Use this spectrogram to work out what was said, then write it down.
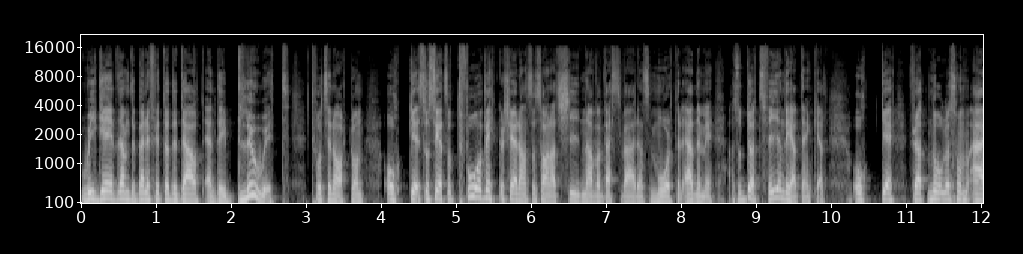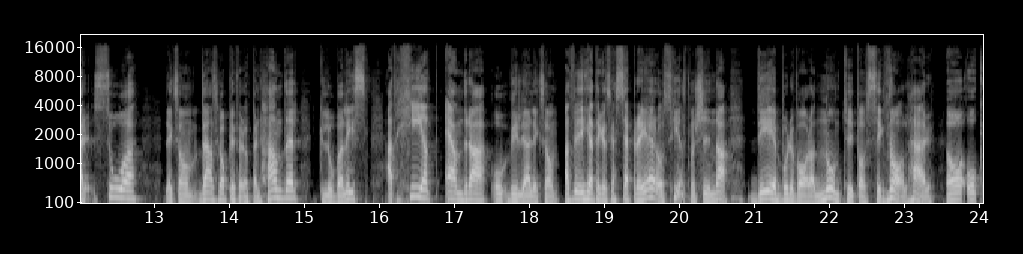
“We gave them the benefit of the doubt and they blew it” 2018 och eh, så sent som två veckor sedan så sa han att Kina var västvärldens mortal enemy, alltså dödsfiende helt enkelt. Och eh, för att någon som är så liksom vänskaplig för öppen handel, globalism, att helt ändra och vilja liksom, att vi helt enkelt ska separera oss helt från Kina, det borde vara någon typ av signal här. Ja, och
